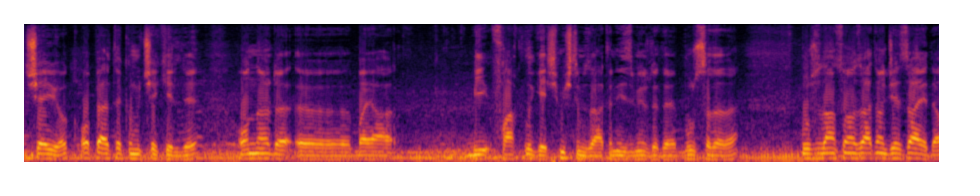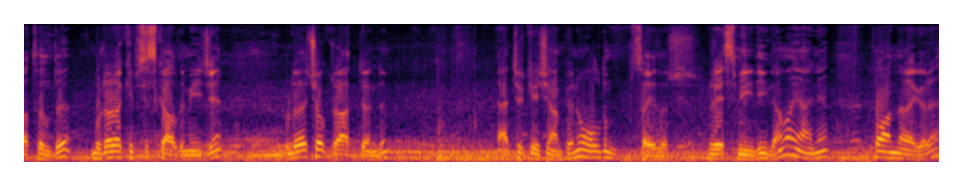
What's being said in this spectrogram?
şey yok. Opel takımı çekildi. Onlar da e, bayağı bir farklı geçmiştim zaten İzmir'de de Bursa'da da. Bursa'dan sonra zaten o cezayede atıldı. Burada rakipsiz kaldım iyice. Burada da çok rahat döndüm. Yani Türkiye şampiyonu oldum sayılır. Resmi değil ama yani puanlara göre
